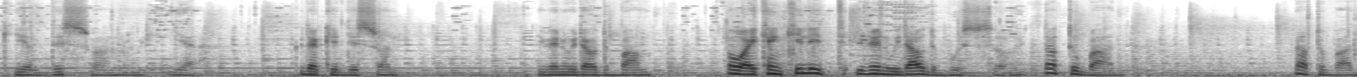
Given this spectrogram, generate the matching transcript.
killed this one. Yeah, could have killed this one, even without the bump. Oh, I can kill it even without the boost, so it's not too bad. Not too bad.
